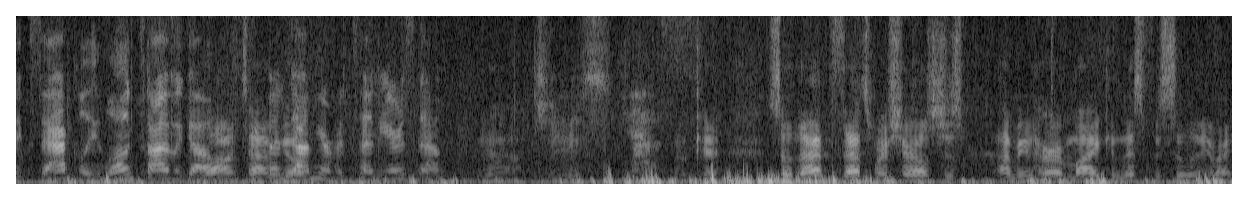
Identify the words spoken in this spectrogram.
exactly. Long time ago. Long time Been ago. down here for 10 years now. Yeah, jeez. Yes. Okay, so that's that's where Cheryl's just. I mean, her and Mike and this facility right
